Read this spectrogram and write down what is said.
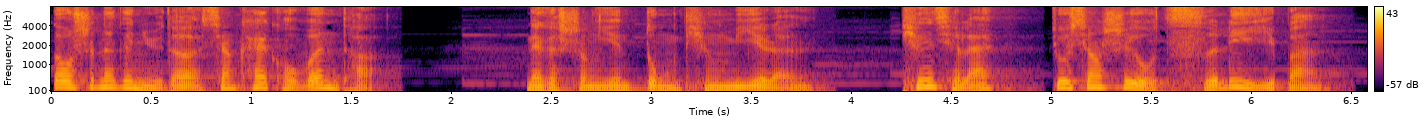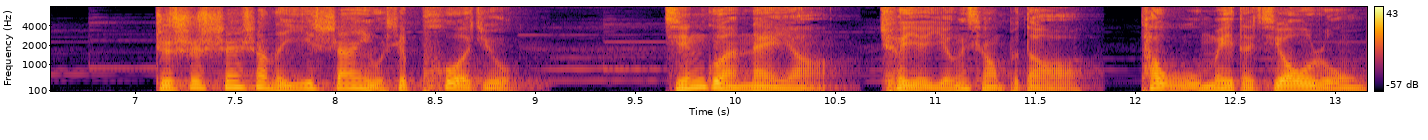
倒是那个女的先开口问他：“那个声音动听迷人，听起来就像是有磁力一般。只是身上的衣衫有些破旧，尽管那样，却也影响不到她妩媚的娇容、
